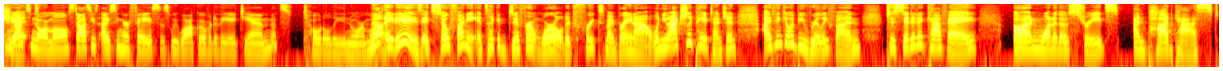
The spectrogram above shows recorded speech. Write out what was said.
well, that's normal. Stassi's icing her face as we walk over to the ATM. That's totally normal. No, it is. It's so funny. It's like a different world. It freaks my brain out. When you actually pay attention, I think it would be really fun to sit at a cafe on one of those streets and podcast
